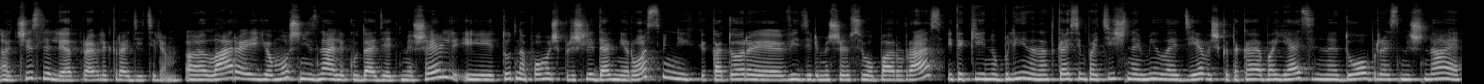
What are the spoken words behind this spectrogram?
отчислили и отправили к родителям. А Лара и ее муж не знали, куда деть Мишель, и тут на помощь пришли дальние родственники, которые видели Мишель всего пару раз, и такие, ну блин, она такая симпатичная, милая девочка, такая обаятельная, добрая, смешная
